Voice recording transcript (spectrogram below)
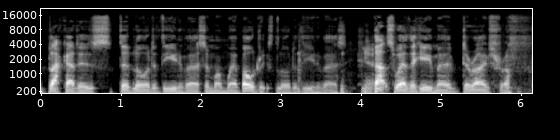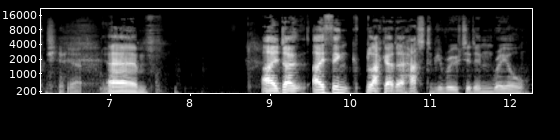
Blackadder's the Lord of the Universe, and one where Baldrick's the Lord of the Universe. Yeah. That's where the humour derives from. Yeah. Um, I don't. I think Blackadder has to be rooted in real.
